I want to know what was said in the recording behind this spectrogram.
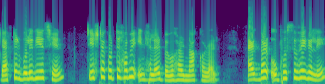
ডাক্তার বলে দিয়েছেন, চেষ্টা করতে হবে ইনহেলার ব্যবহার না করার। একবার অভ্যস্ত হয়ে গেলে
